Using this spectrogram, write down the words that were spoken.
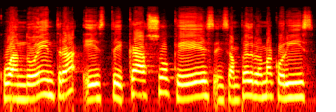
cuando entra este caso que es en San Pedro de Macorís,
